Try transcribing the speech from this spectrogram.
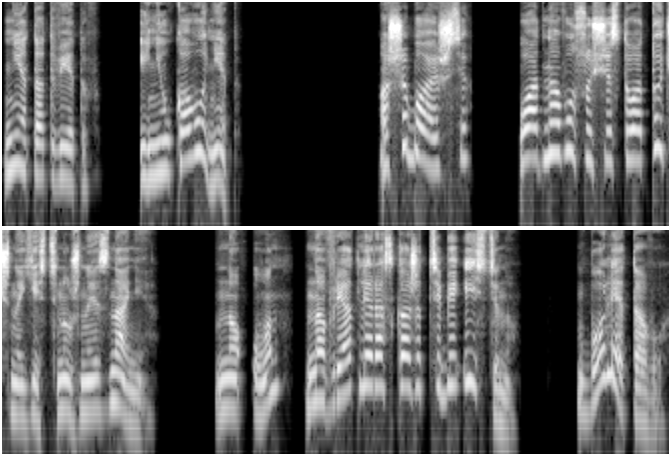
нет ответов, и ни у кого нет. Ошибаешься. У одного существа точно есть нужные знания, но он навряд ли расскажет тебе истину. Более того,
